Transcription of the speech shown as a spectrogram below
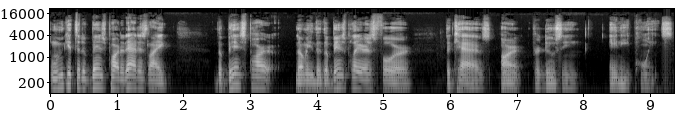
when we get to the bench part of that, it's like the bench part. I mean, the, the bench players for the Cavs aren't producing any points.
